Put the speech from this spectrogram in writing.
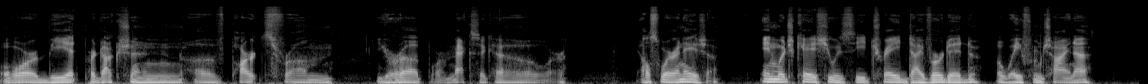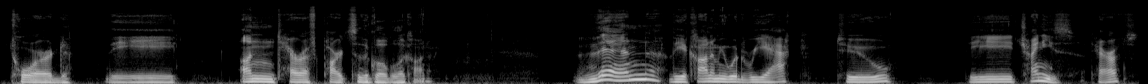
or be it production of parts from Europe or Mexico or elsewhere in Asia, in which case you would see trade diverted away from China toward the untariffed parts of the global economy. Then the economy would react to the Chinese tariffs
